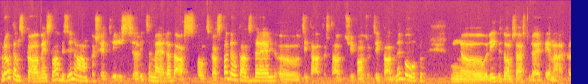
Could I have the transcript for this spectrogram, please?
Protams, ka mēs labi zinām, ka šie trīs vicemēri radās politiskās stabilitātes dēļ, citādi tāda, šī konstrukcija tāda nebūtu. Rīgas domas vēsturē ir piemēri, ka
